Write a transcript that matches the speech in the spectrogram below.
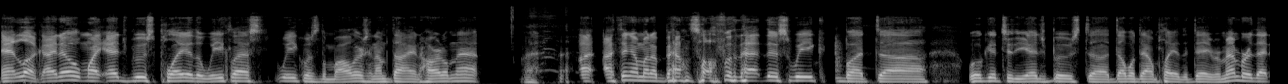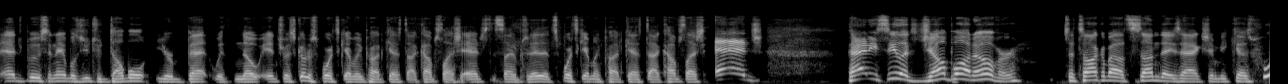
And look, I know my Edge Boost play of the week last week was the Maulers, and I'm dying hard on that. I, I think I'm going to bounce off of that this week, but uh, we'll get to the Edge Boost uh, double down play of the day. Remember that Edge Boost enables you to double your bet with no interest. Go to sportsgamblingpodcast.com slash edge to sign up today. That's sportsgamblingpodcast.com slash edge. Patty C, let's jump on over to talk about Sunday's action because, whoo,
